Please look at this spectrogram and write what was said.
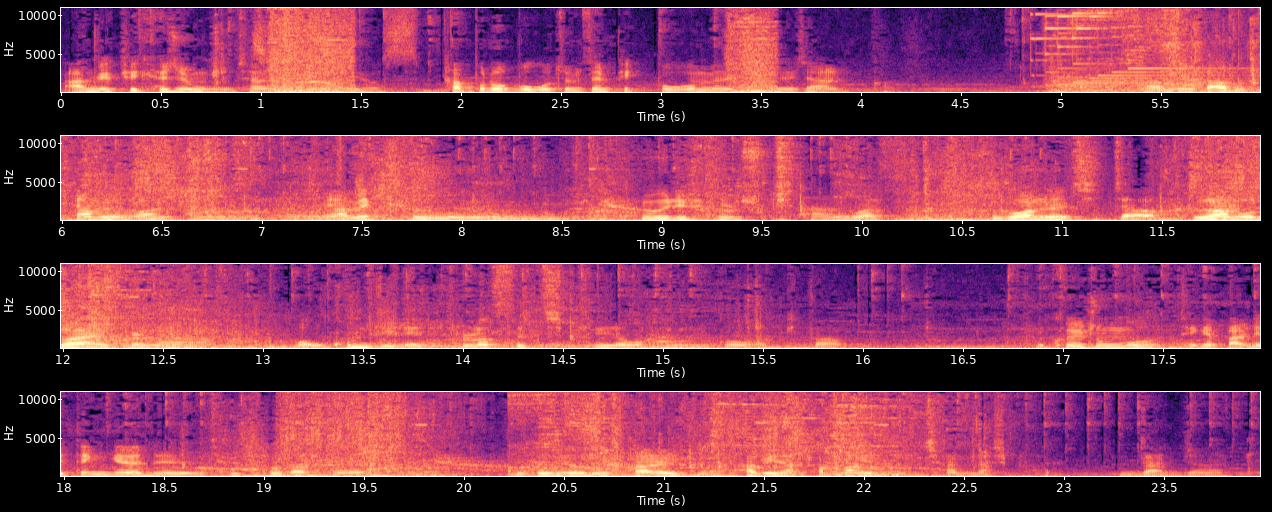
안일픽 해주면 괜찮은데. 탑으로 보고 좀 센픽 보면 힘들지 않을까 나는 나도 티아메 오가는데 티아메 큐 효율이 별로 좋진 않은 것 같아. 그거는 진짜 그 안으로 할 때나 원콤딜에 플러스 지키려고 하는 거 같기도 하고. 그클 중모 되게 빨리 땡겨야 되는 챔프라서 그 돈으로 차라리 좀 탑이나 탑망이 좋지 않나 싶어요 근데 안전하게.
